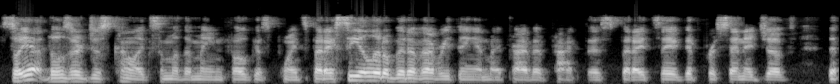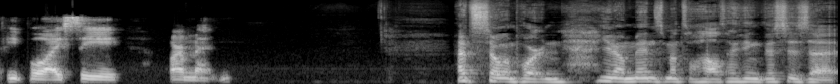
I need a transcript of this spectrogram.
so yeah, those are just kind of like some of the main focus points. But I see a little bit of everything in my private practice. But I'd say a good percentage of the people I see are men. That's so important. You know, men's mental health. I think this is a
